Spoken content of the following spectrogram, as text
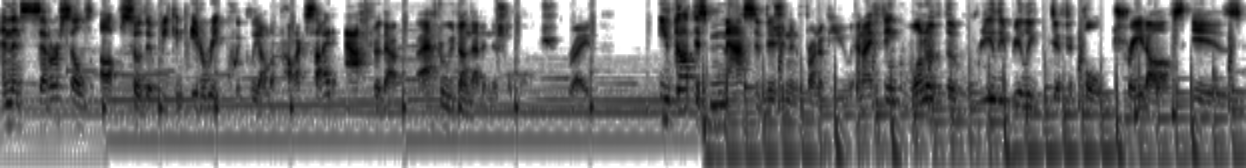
and then set ourselves up so that we can iterate quickly on the product side after that after we've done that initial launch, right? You've got this massive vision in front of you. And I think one of the really, really difficult trade-offs is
